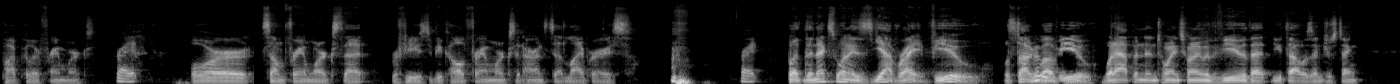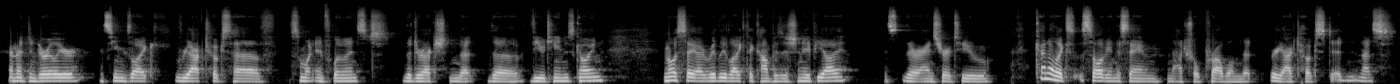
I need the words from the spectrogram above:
popular frameworks, Right. or some frameworks that refuse to be called frameworks and are instead libraries. Right. But the next one is yeah, right. Vue. Let's talk Ooh. about Vue. What happened in 2020 with Vue that you thought was interesting? I mentioned earlier, it seems like React hooks have somewhat influenced the direction that the Vue team is going. I must say, I really like the composition API. It's their answer to kind of like solving the same natural problem that React hooks did, and that's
